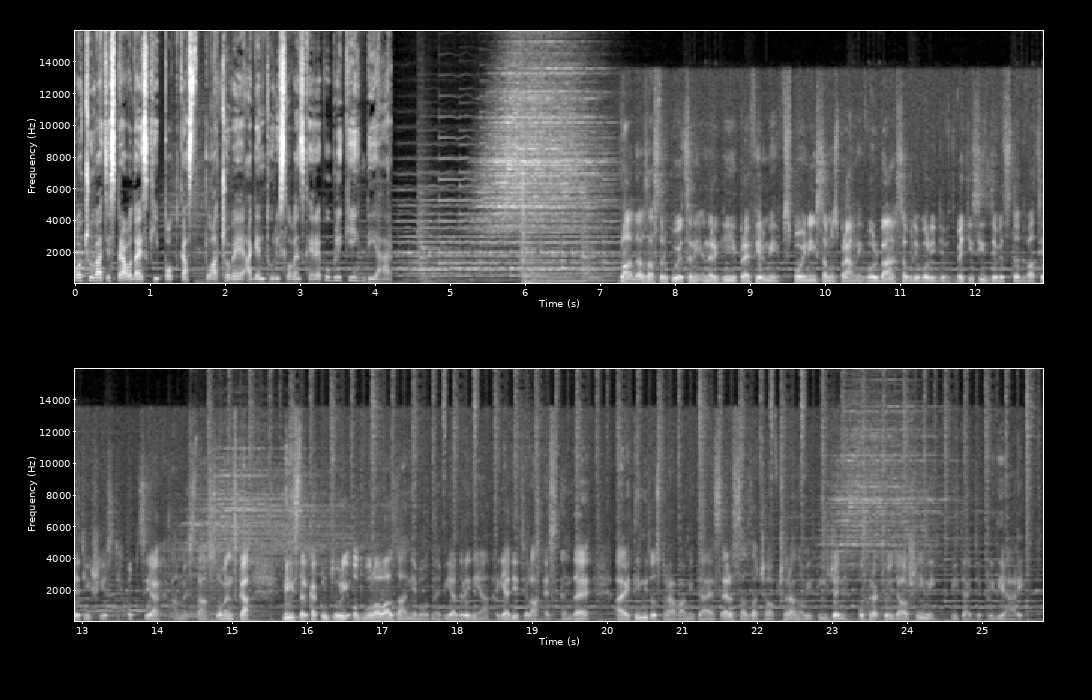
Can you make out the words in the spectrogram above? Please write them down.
Počúvate spravodajský podcast tlačovej agentúry Slovenskej republiky DR. Vláda zastrpuje ceny energií pre firmy. V spojených samozprávnych voľbách sa bude voliť v 2926 obciach a mestách Slovenska. Ministerka kultúry odvolala za nevhodné vyjadrenia riaditeľa SND. Aj týmito správami TSR sa začal včera nový týždeň. Pokračuje ďalšími. Vítajte pri diári.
